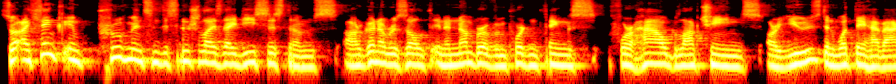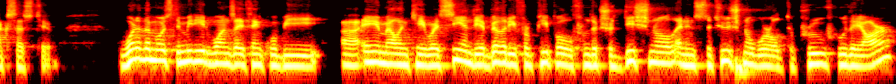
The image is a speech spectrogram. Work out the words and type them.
So i think improvements in decentralized id systems are going to result in a number of important things for how blockchains are used and what they have access to. One of the most immediate ones i think will be uh, aml and kyc and the ability for people from the traditional and institutional world to prove who they are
